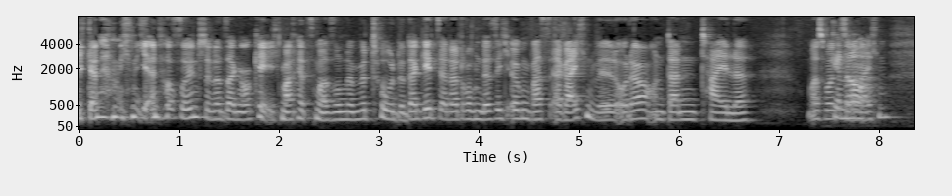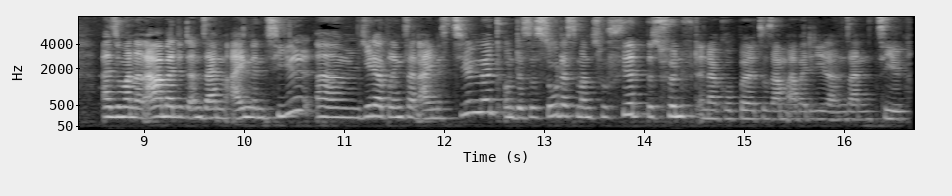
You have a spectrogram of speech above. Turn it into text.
ich kann mich nicht einfach so hinstellen und sagen, okay, ich mache jetzt mal so eine Methode. Da geht es ja darum, dass ich irgendwas erreichen will, oder? Und dann teile. Was wolltest genau. du erreichen? Also man arbeitet an seinem eigenen Ziel. Ähm, jeder bringt sein eigenes Ziel mit und es ist so, dass man zu viert bis fünft in der Gruppe zusammenarbeitet, jeder an seinem Ziel.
